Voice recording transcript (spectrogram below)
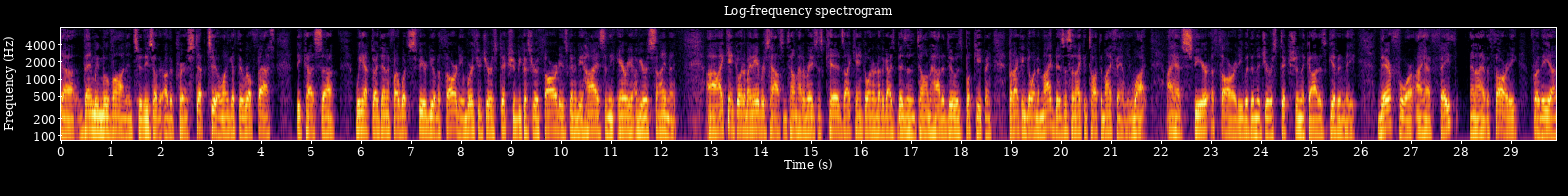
uh, then we move on into these other other prayers. Step two, I want to get there real fast because uh, we have to identify what sphere do you have authority and where's your jurisdiction because your authority is going to be highest in the area of your assignment. Uh, I can't go into my neighbor's house and tell him how to raise his kids. I can't go into another guy's business and tell him how to do his bookkeeping. But I can go into my business and I can talk to my family. Why? I have sphere authority within the jurisdiction that God has given me. Therefore, I have faith and I have authority for the uh,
